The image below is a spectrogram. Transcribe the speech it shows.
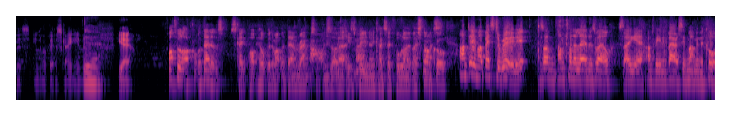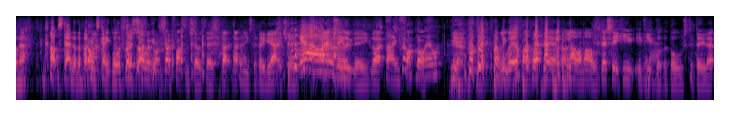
that's into a bit of skating. Yeah. Yeah. I feel like I put my dad at the skate park, helping them up and down ramps Oh, and things like that, and just man. being there in case they fall over. That's, Well, nice. cool. I'm doing my best to ruin it because I'm, I'm trying to learn as well. So yeah, I'm being embarrassing mum in the corner. Can't stand on a fucking Don't- skateboard for Just a so life. everyone can go fuck themselves, there. That that needs to be the attitude. Yeah, I will do. Absolutely. Like, fine. fuck Probably off. will. Yeah. Probably, probably will. Fuck off, yeah. I know I'm old. Let's see if you if you've got the balls to do that.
